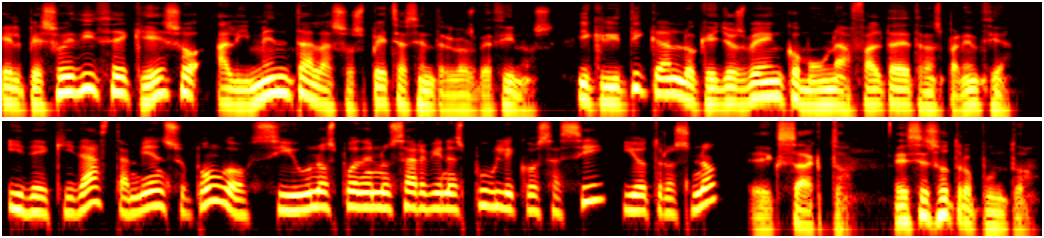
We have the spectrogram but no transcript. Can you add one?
el PSOE dice que eso alimenta las sospechas entre los vecinos y critican lo que ellos ven como una falta de transparencia. Y de equidad también, supongo, si unos pueden usar bienes públicos así y otros no. Exacto, ese es otro punto.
